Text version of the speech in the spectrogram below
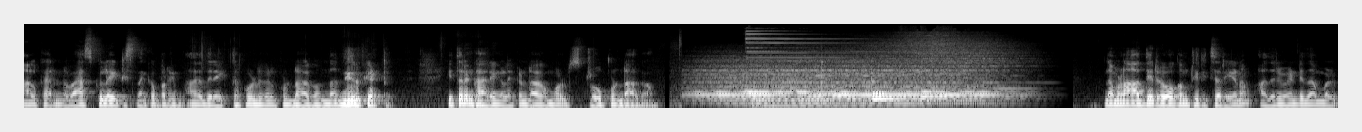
ആൾക്കാരുണ്ട്. വാസ്കുലൈറ്റിസ് എന്നൊക്കെ പറയും. അതായത് രക്തക്കൊള്ളുകൾക്കുണ്ടാകുന്ന നീർക്കെട്ട്. ഇത്തരം കാര്യങ്ങളൊക്കെ ഉണ്ടാകുമ്പോൾ സ്ട്രോക്ക് ഉണ്ടാകാം. നമ്മൾ ആദ്യം രോഗം തിരിച്ചറിയണം. അതിനുവേണ്ടി നമ്മൾ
